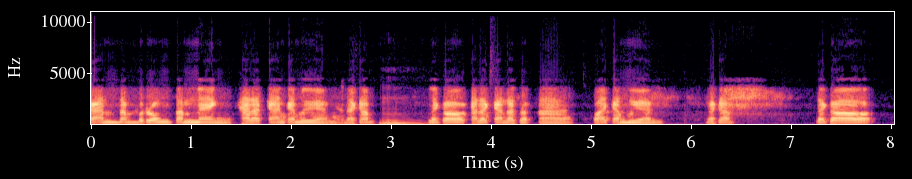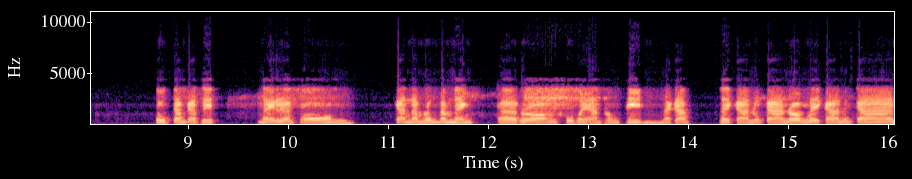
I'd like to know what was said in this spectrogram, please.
การดำรงตำแหน่งข้าราชการการเมืองนะครับอืมแล้วก็ข้าราชการรัฐสภาฝ่ายการเมืองนะครับ แล้วก็ถูกจำกัดสิทธิ์ในเรื่องของการดำรงตำแหน่งเอ่อรองผู้บริหารท้องถิ่นนะครับเลขานุการรองเลขานุการ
